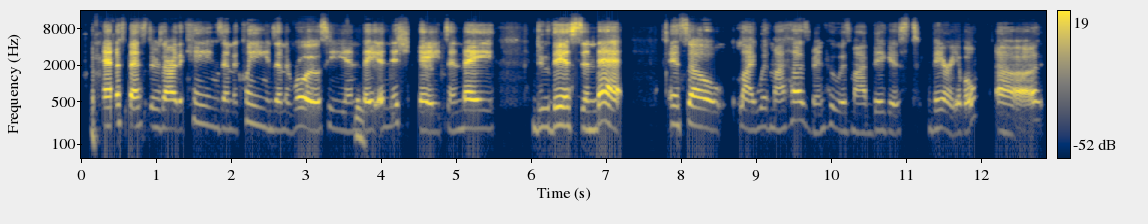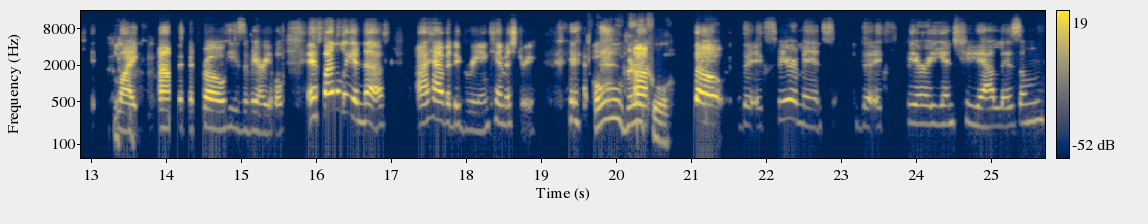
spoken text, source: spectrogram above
Manifestors are the kings and the queens and the royalty, and hmm. they initiate and they do this and that. And so, like with my husband, who is my biggest variable, uh, like I'm the control, he's the variable. And funnily enough, I have a degree in chemistry. Oh, very Uh, cool. So the experiments, the experientialism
